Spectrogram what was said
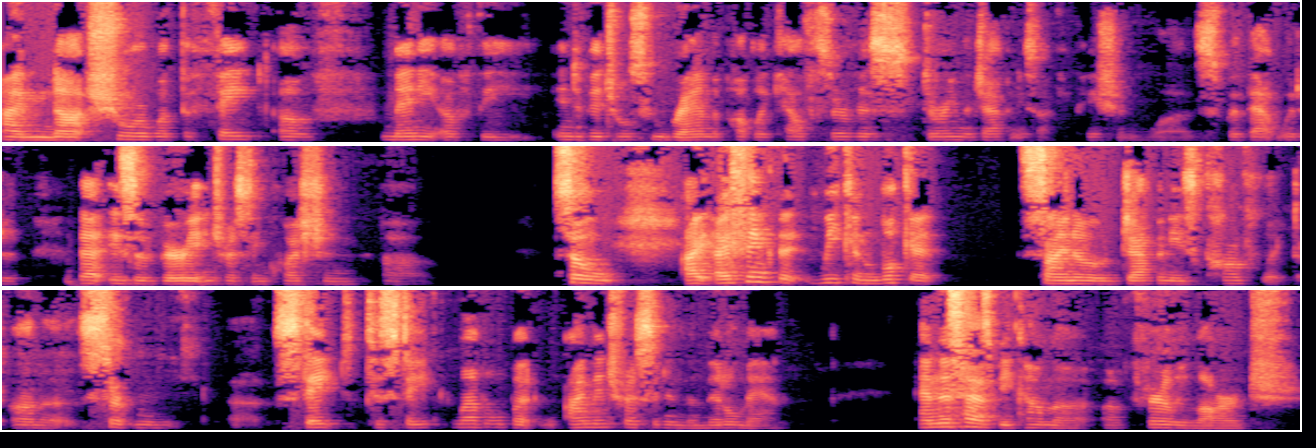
I'm not sure what the fate of many of the individuals who ran the public health service during the Japanese occupation was, but that would that is a very interesting question. Uh, so I, I, think that we can look at Sino-Japanese conflict on a certain state to state level, but I'm interested in the middleman. And this has become a, a fairly large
